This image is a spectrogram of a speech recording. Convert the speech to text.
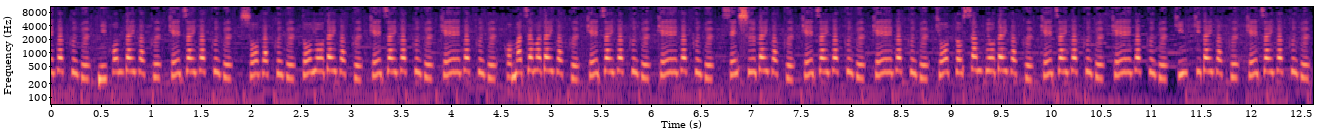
営学部、日本大学、経済学部、小学部、東洋大学、経済学部、経営学部、駒沢大学、経済学部、経営学部、専修大学、経済学部、経営学部、京都産業大学、経済学部、経営学部、近畿大学、経済学部、江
